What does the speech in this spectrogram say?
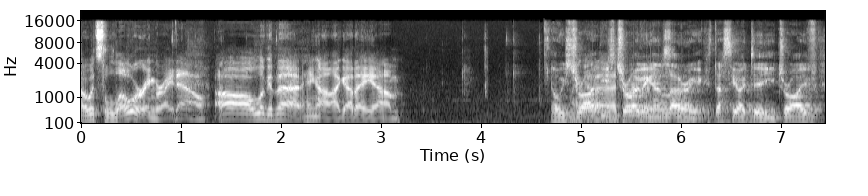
Oh, it's lowering right now. Oh, look at that. Hang on, I got a um. Oh, he's, dri- he's driving and lowering it because that's the idea. You drive.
